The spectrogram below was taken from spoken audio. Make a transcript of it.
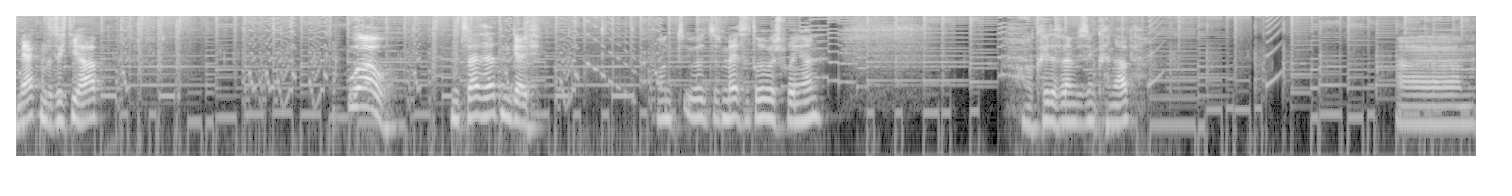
Merken, dass ich die habe. Wow! Und zwei Seiten gleich. Und über das Messer drüber springen. Okay, das war ein bisschen knapp. Ähm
